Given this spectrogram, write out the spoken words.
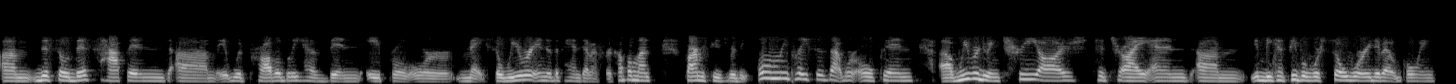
Um, this so this happened um, it would probably have been april or may. So we were into the pandemic for a couple months. Pharmacies were the only places that were open. Uh, we were doing triage to try and um, because people were so worried about going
